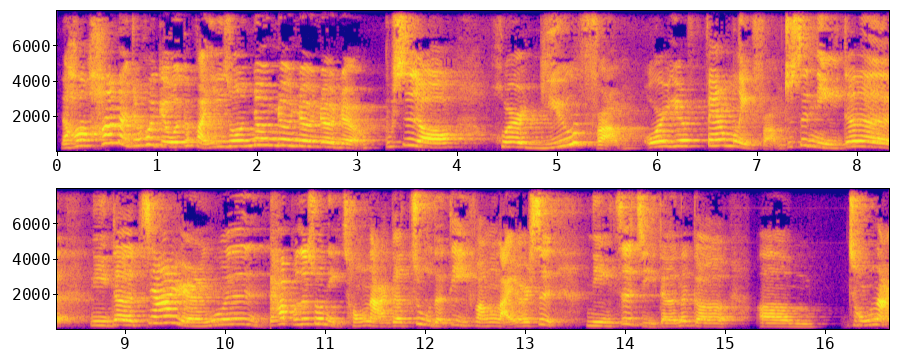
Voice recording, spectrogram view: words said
然后他们就会给我一个反应说：“No, no, no, no, no，不是哦。”Where are you from? Or your family from？就是你的你的家人，或者是他不是说你从哪个住的地方来，而是你自己的那个。嗯，从哪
